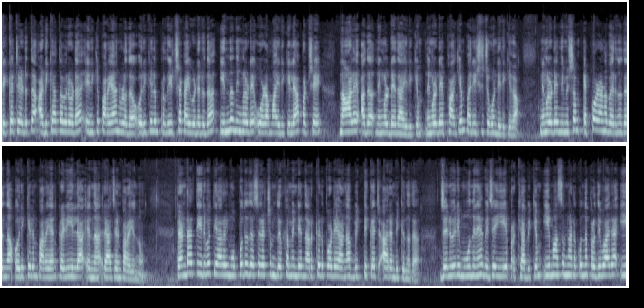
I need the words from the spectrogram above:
ടിക്കറ്റ് എടുത്ത് അടിക്കാത്തവരോട് എനിക്ക് പറയാനുള്ളത് ഒരിക്കലും പ്രതീക്ഷ കൈവിടരുത്. ഇന്ന് നിങ്ങളുടെ ഊഴമായിരിക്കില്ല പക്ഷേ നാളെ അത് നിങ്ങളുടേതായിരിക്കും. നിങ്ങളുടെ ഭാഗ്യം പരീക്ഷിച്ചുകൊണ്ടിരിക്കുക. നിങ്ങളുടെ നിമിഷം എപ്പോഴാണ് വരുന്നതെന്ന് ഒരിക്കലും പറയാൻ കഴിയില്ല എന്ന് രാജൻ പറയുന്നു. രണ്ടായിരത്തി ഇരുപത്തിയാറിൽ മുപ്പത് ദശലക്ഷം ദീർഘമിന്റെ നറുക്കെടുപ്പോടെയാണ് ബിഗ് ടിക്കറ്റ് ആരംഭിക്കുന്നത്. ജനുവരി മൂന്നിന് വിജയിയെ പ്രഖ്യാപിക്കും. ഈ മാസം നടക്കുന്ന പ്രതിവാര ഈ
